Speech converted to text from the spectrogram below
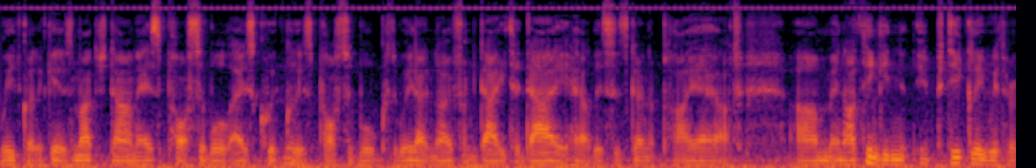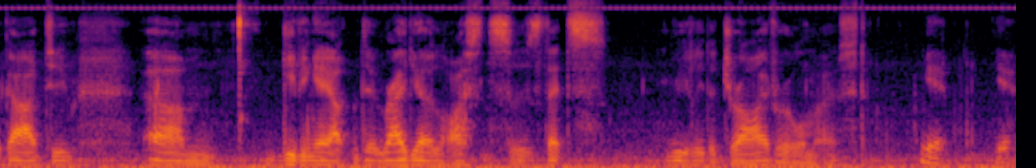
we've got to get as much done as possible as quickly as possible because we don't know from day to day how this is going to play out. Um, and I think, in, particularly with regard to um, giving out the radio licenses, that's really the driver almost. Yeah, yeah,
